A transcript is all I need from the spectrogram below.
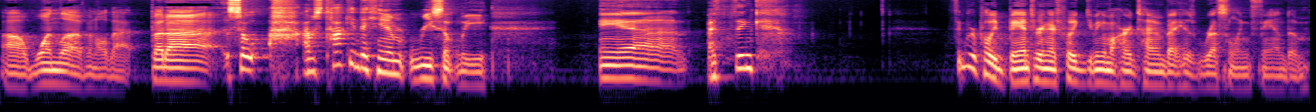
Uh, one love and all that. But uh, so I was talking to him recently, and I think I think we were probably bantering. I was probably giving him a hard time about his wrestling fandom.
